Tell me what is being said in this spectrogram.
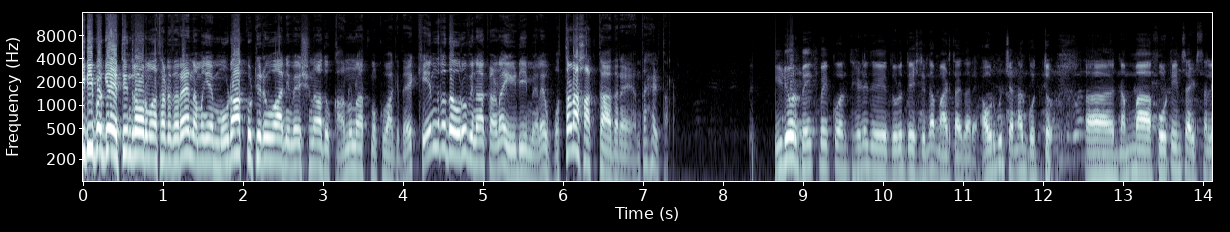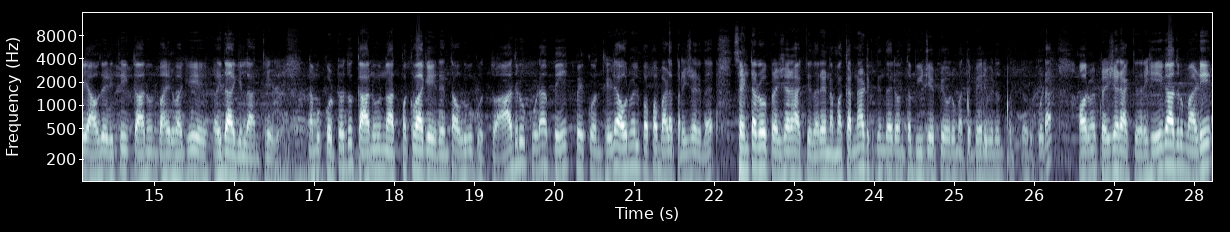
ಇಡಿ ಬಗ್ಗೆ ಯತೀಂದ್ರ ಅವರು ಮಾತಾಡಿದರೆ ನಮಗೆ ಮೂಡ ಕೊಟ್ಟಿರುವ ನಿವೇಶನ ಅದು ಕಾನೂನಾತ್ಮಕವಾಗಿದೆ. ಕೇಂದ್ರದವರು ವಿನಾಕಾರಣ ಇಡಿ ಮೇಲೆ ಒತ್ತಡ ಹಾಕ್ತಾ ಇದ್ದಾರೆ ಅಂತ ಹೇಳ್ತಾರೆ. ಇಡಿಯೋರು ಬೇಕು ಬೇಕು ಅಂತ ಹೇಳಿ ದುರುದ್ದೇಶದಿಂದ ಮಾಡ್ತಾ ಇದ್ದಾರೆ. ಅವ್ರಿಗೂ ಚೆನ್ನಾಗಿ ಗೊತ್ತು. ನಮ್ಮ ಫೋರ್ಟೀನ್ ಸೈಟ್ಸ್ನಲ್ಲಿ ಯಾವುದೇ ರೀತಿ ಕಾನೂನು ಬಾಹಿರವಾಗಿ ಇದಾಗಿಲ್ಲ ಅಂತ ಹೇಳಿ. ನಮಗೆ ಕೊಟ್ಟೋದು ಕಾನೂನಾತ್ಮಕವಾಗೇ ಇದೆ ಅಂತ ಅವ್ರಿಗೂ ಗೊತ್ತು. ಆದರೂ ಕೂಡ ಬೇಕು ಬೇಕು ಅಂತ ಹೇಳಿ ಅವ್ರ ಮೇಲೆ ಪಾಪ ಭಾಳ ಪ್ರೆಷರ್ ಇದೆ. ಸೆಂಟರ್ ಅವರು ಪ್ರೆಷರ್ ಹಾಕ್ತಿದ್ದಾರೆ. ನಮ್ಮ ಕರ್ನಾಟಕದಿಂದ ಇರುವಂಥ ಬಿ ಜೆ ಪಿಯವರು ಮತ್ತು ಬೇರೆ ವಿರೋಧ ಪಕ್ಷದವರು ಕೂಡ ಅವ್ರ ಮೇಲೆ ಪ್ರೆಷರ್ ಹಾಕ್ತಿದ್ದಾರೆ. ಹೇಗಾದರೂ ಮಾಡಿ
